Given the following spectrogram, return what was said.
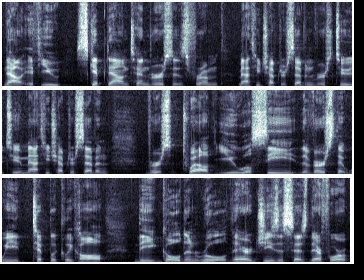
Now, if you skip down 10 verses from Matthew chapter 7, verse 2 to Matthew chapter 7, verse 12, you will see the verse that we typically call the golden rule. There, Jesus says, Therefore,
